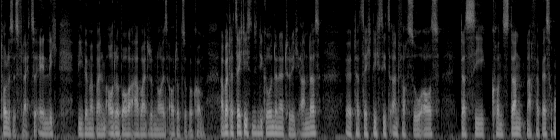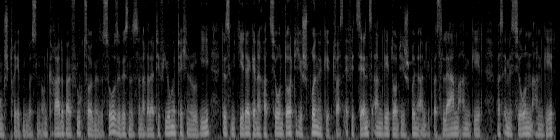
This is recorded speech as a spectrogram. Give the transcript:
Tolles ist. Vielleicht so ähnlich wie wenn man bei einem Autobauer arbeitet, um ein neues Auto zu bekommen. Aber tatsächlich sind die Gründe natürlich anders. Äh, tatsächlich sieht es einfach so aus, dass sie konstant nach Verbesserung streben müssen. Und gerade bei Flugzeugen ist es so, Sie wissen, es ist eine relativ junge Technologie, dass es mit jeder Generation deutliche Sprünge gibt, was Effizienz angeht, deutliche Sprünge angeht, was Lärm angeht, was Emissionen angeht.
